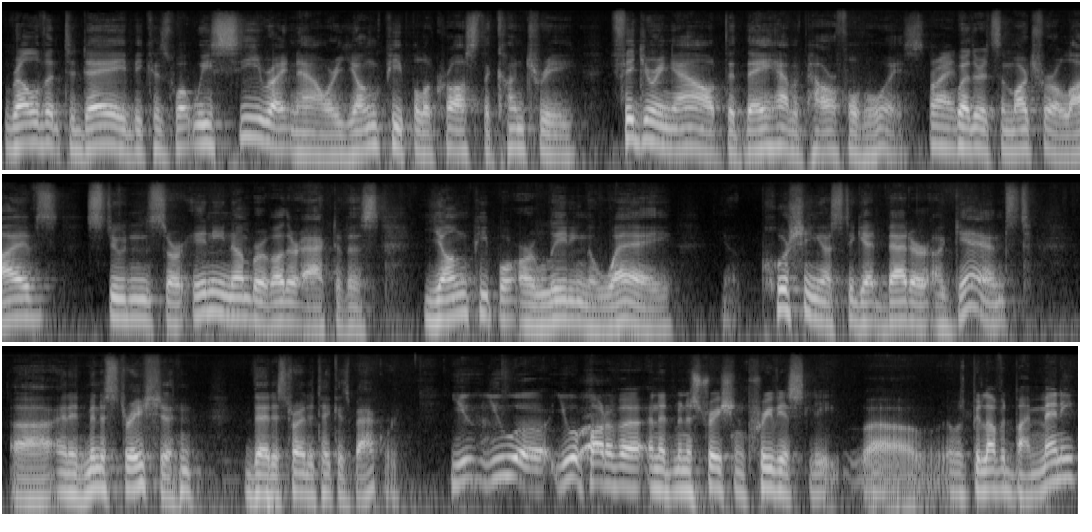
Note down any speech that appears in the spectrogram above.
relevant today because what we see right now are young people across the country figuring out that they have a powerful voice. Right. Whether it's the March for Our Lives, students, or any number of other activists, young people are leading the way pushing us to get better against uh, an administration that is trying to take us backward. You, you, were, you were part of a, an administration previously uh, that was beloved by many.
